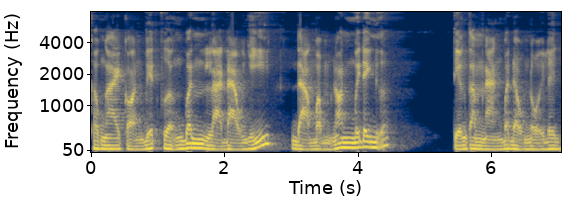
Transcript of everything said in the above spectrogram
Không ai còn biết Phượng Vân là đào nhí, Đào mầm non mới đây nữa. Tiếng tăm nàng bắt đầu nổi lên,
